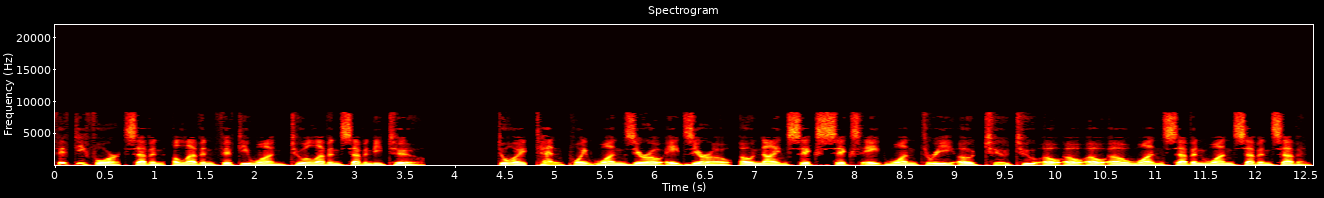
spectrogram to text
54 7, 1151–1172 doi 10.1080-096681302200001717.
